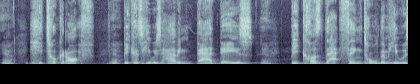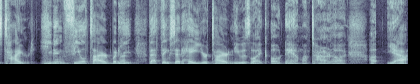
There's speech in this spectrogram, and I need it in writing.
yeah, He took it off Yeah. because he was having bad days Yeah. Because that thing told him he was tired. He didn't feel tired, but he that thing said, "Hey, you're tired," and he was like, "Oh, damn, I'm tired." Uh, uh, yeah,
